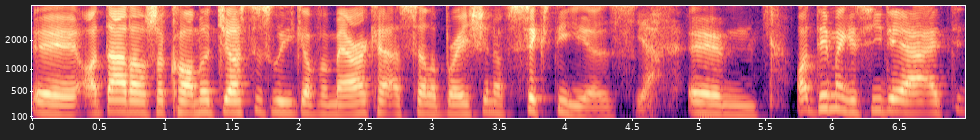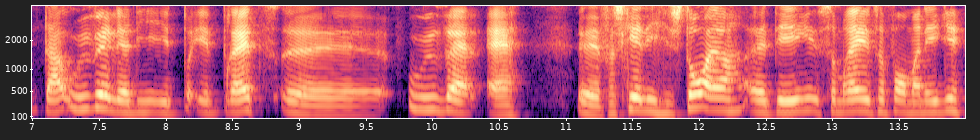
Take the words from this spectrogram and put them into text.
øh, og der er der jo så kommet Justice League of America, A Celebration of 60 Years. Ja. Øhm, og det man kan sige, det er, at der udvælger de et, et bredt øh, udvalg af øh, forskellige historier. Øh, Det er ikke, som regel så får man ikke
